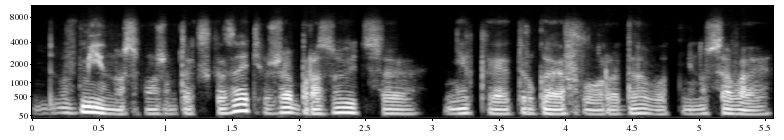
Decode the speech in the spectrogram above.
в минус, можем так сказать, уже образуется некая другая флора, да, вот минусовая,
